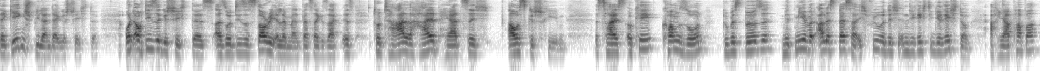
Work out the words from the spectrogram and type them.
der Gegenspieler in der Geschichte. Und auch diese Geschichte ist, also dieses Story-Element besser gesagt, ist total halbherzig ausgeschrieben. Es heißt, okay, komm Sohn, du bist böse, mit mir wird alles besser, ich führe dich in die richtige Richtung. Ach ja, Papa?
